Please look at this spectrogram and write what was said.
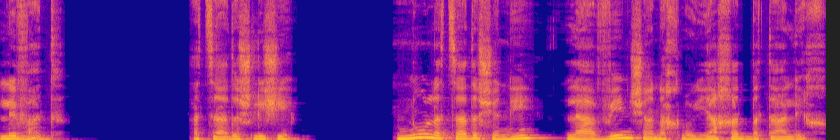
לבד. הצעד השלישי, תנו לצד השני להבין שאנחנו יחד בתהליך.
